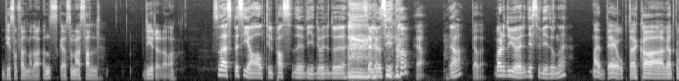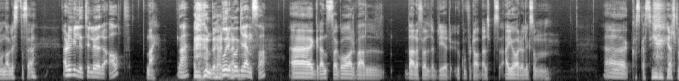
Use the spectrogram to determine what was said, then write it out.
de som følger meg, da ønsker, som jeg selger dyrere, da. Så det er spesialtilpassede videoer du selger ved siden av? Ja, Ja. det er det. Hva er det du gjør i disse videoene? Nei, det er jo opp til hva vedkommende har lyst til å se. Er du villig til å gjøre alt? Nei. Nei. Hvor går grensa? Eh, grensa går vel der jeg føler det blir ukomfortabelt. Jeg gjør jo liksom eh, Hva skal jeg si? Helt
